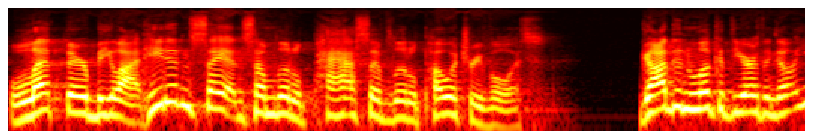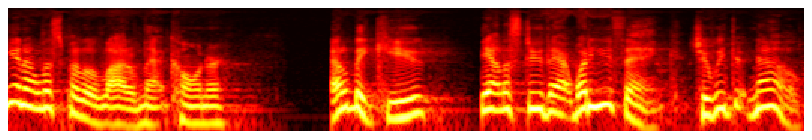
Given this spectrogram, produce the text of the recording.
Let there be light. He didn't say it in some little passive little poetry voice. God didn't look at the earth and go, You know, let's put a little light on that corner. That'll be cute. Yeah, let's do that. What do you think? Should we do No.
